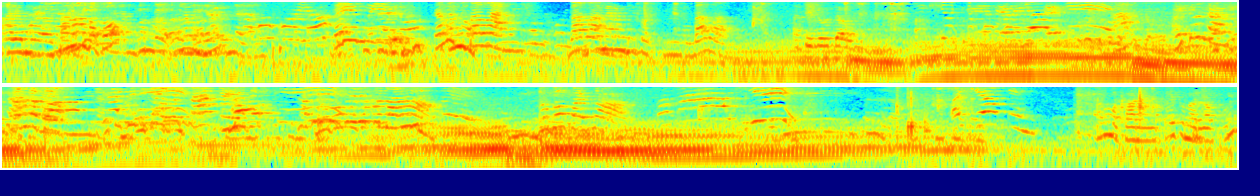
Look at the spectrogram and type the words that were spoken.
Kaya mo yan. Ano ba to? Hindi. Ano yan? Kaya mo yan. Tapos bawang. Baka Bawang. meron dito. Hmm, Bawang. Atilo daw. Ha? Ay, ito lang. Isa na ba? Ito binigay mo sa akin. Dugo pa na. Dugo pa isa. Ano magkano na? Ito na lang. Uy.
